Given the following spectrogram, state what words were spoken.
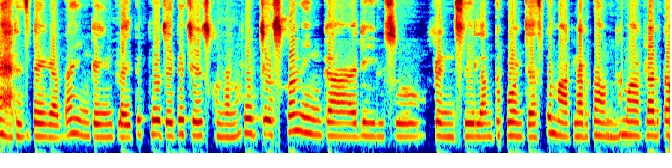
మ్యారేజ్ డే కదా ఇంకా ఇంట్లో అయితే పూజ అయితే చేసుకున్నాను. పూజ చేసుకొని ఇంకా రీల్స్ ఫ్రెండ్స్ వీళ్ళంతా ఫోన్ చేస్తే మాట్లాడుతూ ఉన్నా. మాట్లాడుతూ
